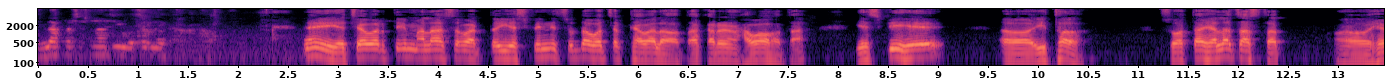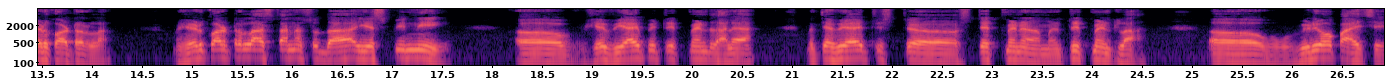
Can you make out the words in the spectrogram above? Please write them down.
जिल्हा प्रशासनाची वचक नाही करणार नाही याच्यावरती मला असं वाटतं एस पीनी सुद्धा वचक ठेवायला होता कारण हवा होता. एस पी हे इथं स्वतः ह्यालाच असतात हेडक्वार्टरला हेडक्वार्टरला असताना सुद्धा एस पीनी हे व्ही आय पी ट्रीटमेंट झाल्या. मग त्या व्ही आय टी स्टेटमेंट म्हणजे ट्रीटमेंटला व्हिडिओ पाहायचे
